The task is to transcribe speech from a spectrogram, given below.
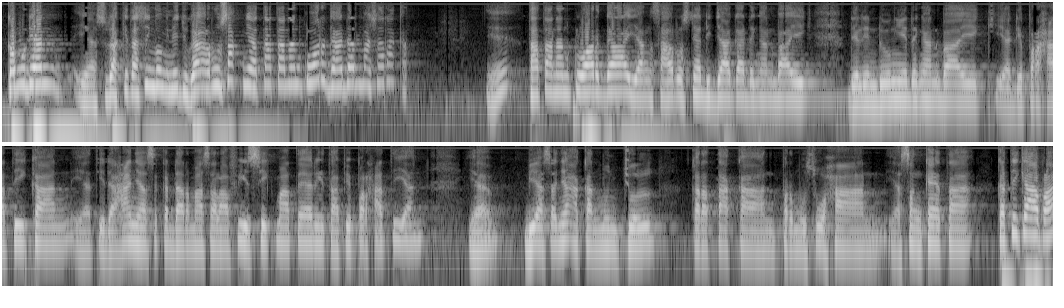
Kemudian ya sudah kita singgung ini juga rusaknya tatanan keluarga dan masyarakat ya tatanan keluarga yang seharusnya dijaga dengan baik dilindungi dengan baik ya diperhatikan ya tidak hanya sekedar masalah fisik materi tapi perhatian ya biasanya akan muncul keretakan permusuhan ya sengketa. Ketika apa?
